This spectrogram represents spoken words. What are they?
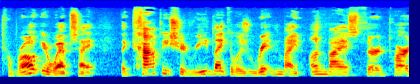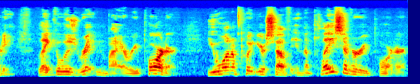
promote your website, the copy should read like it was written by an unbiased third party, like it was written by a reporter. You want to put yourself in the place of a reporter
